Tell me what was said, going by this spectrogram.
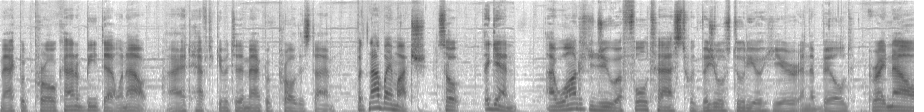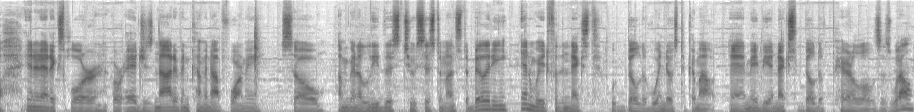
MacBook Pro kind of beat that one out. I'd have to give it to the MacBook Pro this time, but not by much. So again, I wanted to do a full test with Visual Studio here and the build. Right now, Internet Explorer or Edge is not even coming up for me. So I'm gonna leave this to system instability and wait for the next build of Windows to come out and maybe a next build of Parallels as well.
